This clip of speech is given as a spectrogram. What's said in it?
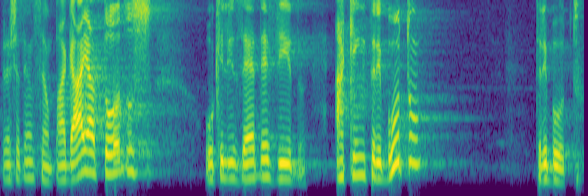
preste atenção, pagai a todos o que lhes é devido. A quem tributo, tributo.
